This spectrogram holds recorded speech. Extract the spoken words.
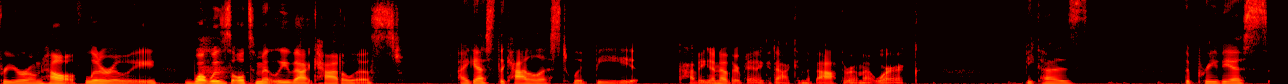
for your own health, literally. What was ultimately that catalyst? I guess the catalyst would be having another panic attack in the bathroom at work because the previous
